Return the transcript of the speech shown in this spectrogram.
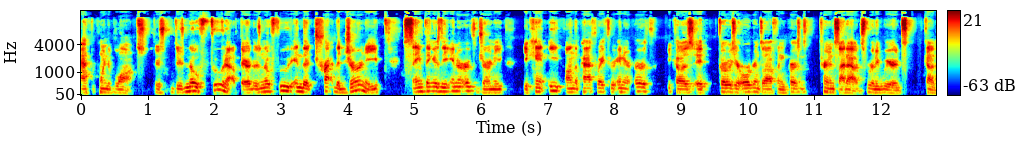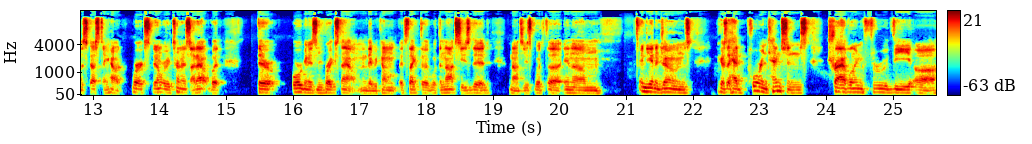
at the point of launch. There's there's no food out there. There's no food in the tra- the journey. Same thing as the inner earth journey. You can't eat on the pathway through inner earth because it throws your organs off and persons turn inside out. It's really weird. It's kind of disgusting how it works. They don't really turn inside out, but their organism breaks down and they become. It's like the what the Nazis did. Nazis with uh, in um, Indiana Jones because they had poor intentions traveling through the uh,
